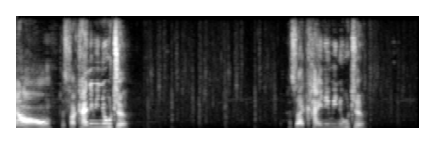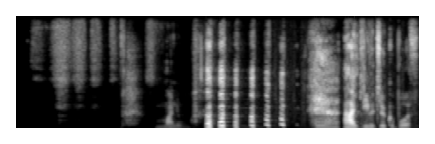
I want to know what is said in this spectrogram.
Ja, das war keine Minute. Das war keine Minute. Manu. ah, ich liebe Chocobos.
